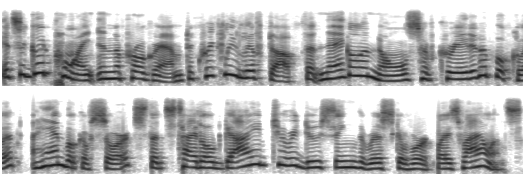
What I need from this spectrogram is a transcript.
It's a good point in the program to quickly lift up that Nagel and Knowles have created a booklet, a handbook of sorts, that's titled Guide to Reducing the Risk of Workplace Violence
